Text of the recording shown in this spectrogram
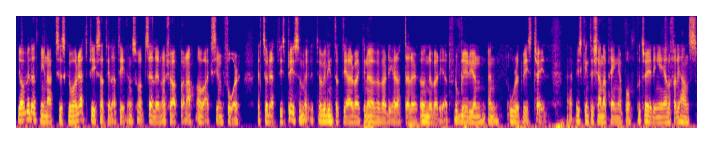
Jag vill att min aktie ska vara rätt prissatt hela tiden så att säljarna och köparna av aktien får ett så rättvist pris som möjligt. Jag vill inte att det är varken övervärderat eller undervärderat för då blir det ju en, en orättvis trade. Eh, vi ska inte tjäna pengar på, på trading, i alla fall i hans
